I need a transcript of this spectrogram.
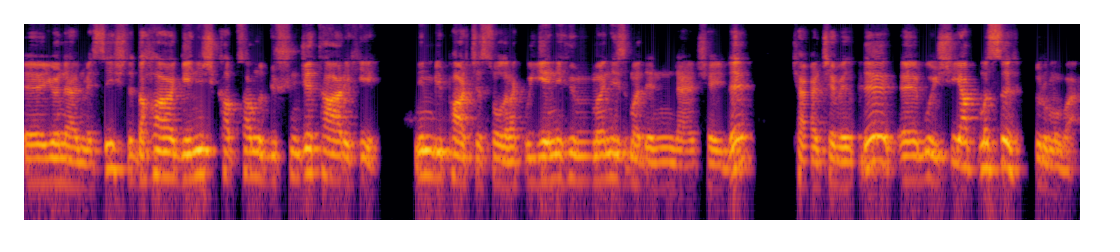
e, yönelmesi işte daha geniş kapsamlı düşünce tarihi bir parçası olarak bu yeni hümanizma denilen şeyde çerçevede e, bu işi yapması durumu var.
